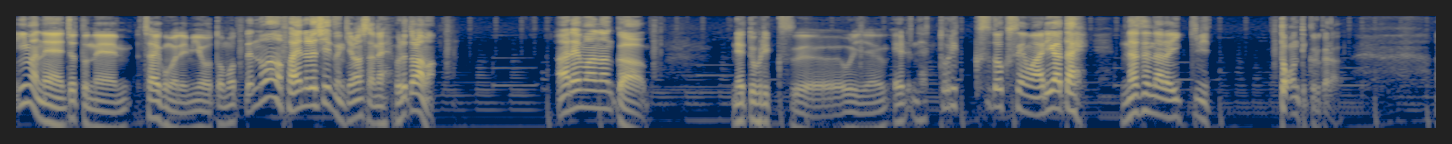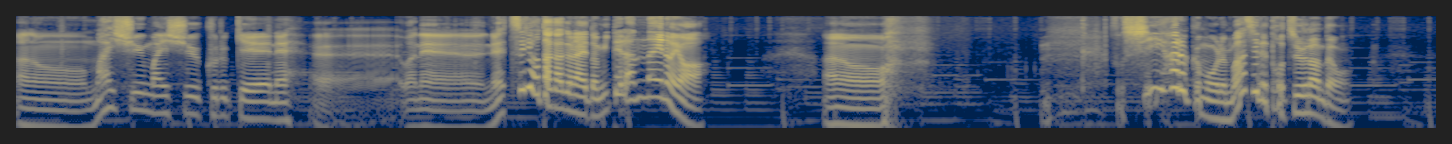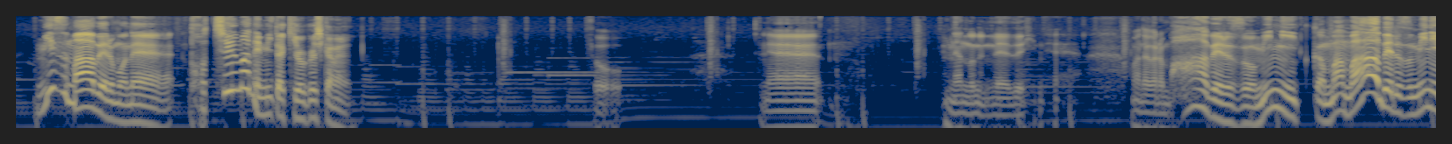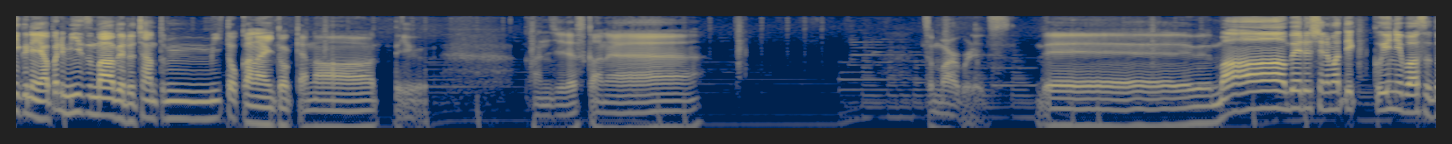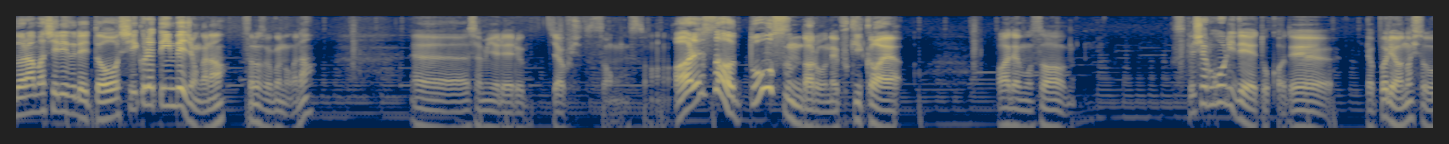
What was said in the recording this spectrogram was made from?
今ね、ちょっとね、最後まで見ようと思ってんのは、ファイナルシーズン来ましたね。ウルトラマン。あれはなんか、ネットフリックスオリジナル、ネットフリックス独占はありがたい。なぜなら一気にドンってくるから。あのー、毎週毎週来る系ね、えー、はね、熱量高くないと見てらんないのよ。あのー シーハルクも俺マジで途中なんだもん。ミズ・マーベルもね、途中まで見た記憶しかない。そう。ねえ。なのでね、ぜひね。まあだからマーベルズを見に行くか、まあマーベルズ見に行くにはやっぱりミズ・マーベルちゃんと見とかないときゃなーっていう感じですかね。The Marvelous で、マーベル・シネマティック・ユニバースドラマシリーズで言うと、シークレット・インベージョンかな？そろそろ来るのかな？えー、サミュエル・エル・ジャクソンさん。あれさ、どうすんだろうね、吹き替え。あ、でもさ、スペシャルホリデーとかで、やっぱりあの人、ん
